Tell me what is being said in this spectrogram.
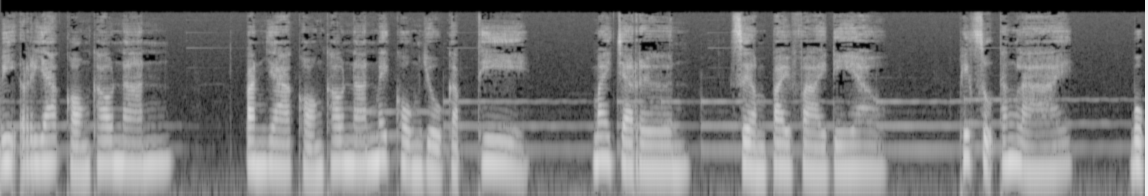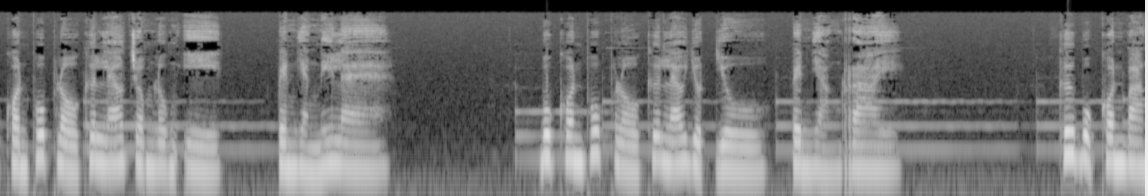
วิริยะของเขานั้น ปัญญาของเขานั้นไม่คงอยู่กับที่ ไม่เจริญ เสื่อมไปฝ่ายเดียว ภิกษุทั้งหลาย บุคคลผู้โผล่ขึ้นแล้วจมลงอีก เป็นอย่างนี้แล บุคคลผู้โผล่ขึ้นแล้วหยุดอยู่เป็นอย่างไร คือบุคคลบาง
